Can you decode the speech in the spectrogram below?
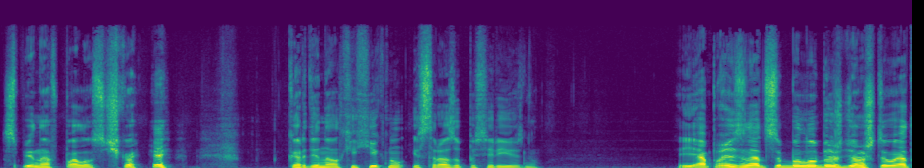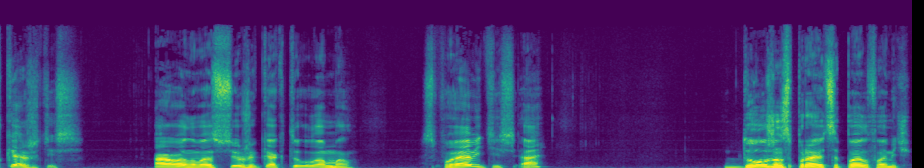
спина в полосочку. Кардинал хихикнул и сразу посерьезнел. Я, признаться, был убежден, что вы откажетесь. А он вас все же как-то уломал. Справитесь, а?» «Должен справиться, Павел Фомич»,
